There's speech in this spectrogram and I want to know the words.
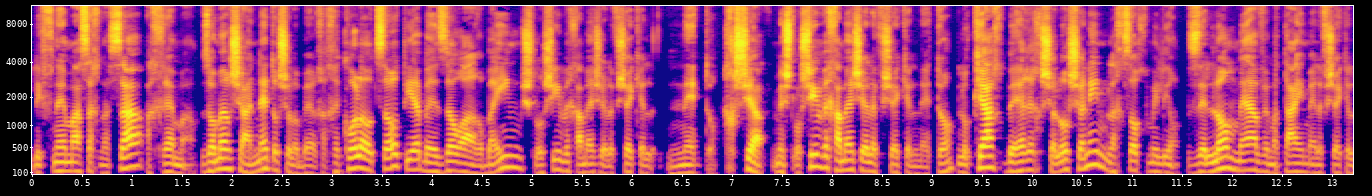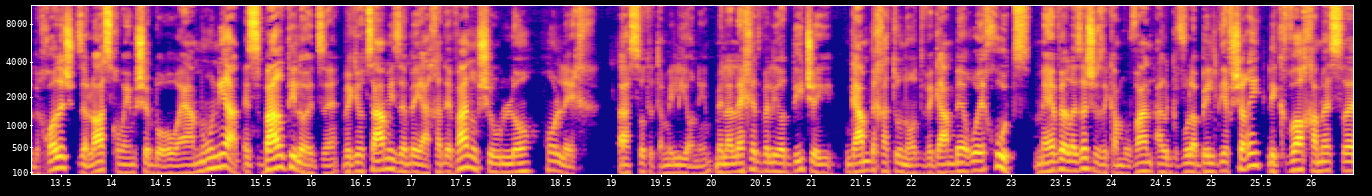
לפני מס הכנסה, אחרי מע"מ. זה אומר שהנטו שלו בערך אחרי כל ההוצאות יהיה באזור ה-40-35 אלף שקל נטו. עכשיו, מ-35 אלף שקל נטו, לוקח בערך שלוש שנים לחסוך מיליון. זה לא 100 ו-200 אלף שקל בחודש, זה לא הסכומים שבו הוא היה מעוניין. הסברתי לו את זה, וכתוצאה מזה ביחד הבנו שהוא לא הולך לעשות את המיליונים, מללכת ולהיות די-ג'יי גם בחתונות וגם באירועי חוץ. מעבר לזה שזה כמובן על גבול הבלתי אפשרי, לקבוע 15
